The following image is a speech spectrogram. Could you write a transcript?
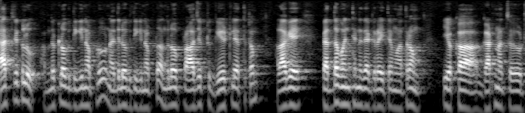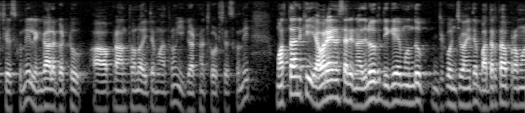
యాత్రికులు అందులోకి దిగినప్పుడు నదిలోకి దిగినప్పుడు అందులో ప్రాజెక్టు గేట్లు ఎత్తడం అలాగే పెద్ద వంతెన దగ్గర అయితే మాత్రం ఈ యొక్క ఘటన చోటు చేసుకుంది. లింగాల గట్టు ఆ ప్రాంతంలో అయితే మాత్రం ఈ ఘటన చోటు చేసుకుంది. మొత్తానికి ఎవరైనా సరే నదిలోకి దిగే ముందు కొంచెం అయితే భద్రతా ప్రమా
